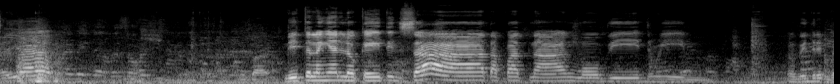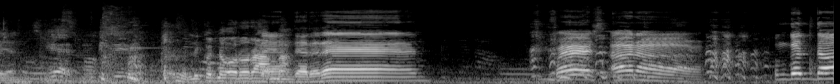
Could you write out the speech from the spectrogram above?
Ayan! Diba? Dito lang yan located sa tapat ng Movie Dream. Movie Dream ba yan? Likod ng Ororama. Tan, dararan. First honor. Ang ganda!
